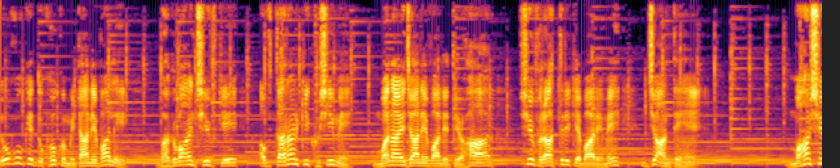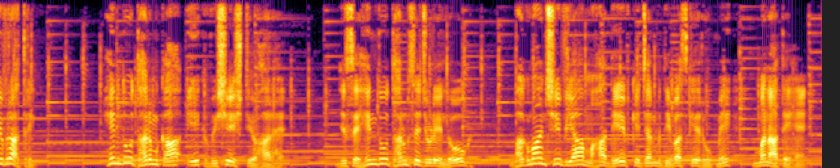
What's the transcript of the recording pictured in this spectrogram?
लोगों के दुखों को मिटाने वाले भगवान शिव के अवतरण की खुशी में मनाए जाने वाले त्योहार शिवरात्रि के बारे में जानते हैं। महाशिवरात्रि हिंदू धर्म का एक विशेष त्योहार है, जिसे हिंदू धर्म से जुड़े लोग भगवान शिव या महादेव के जन्म दिवस के रूप में मनाते हैं।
